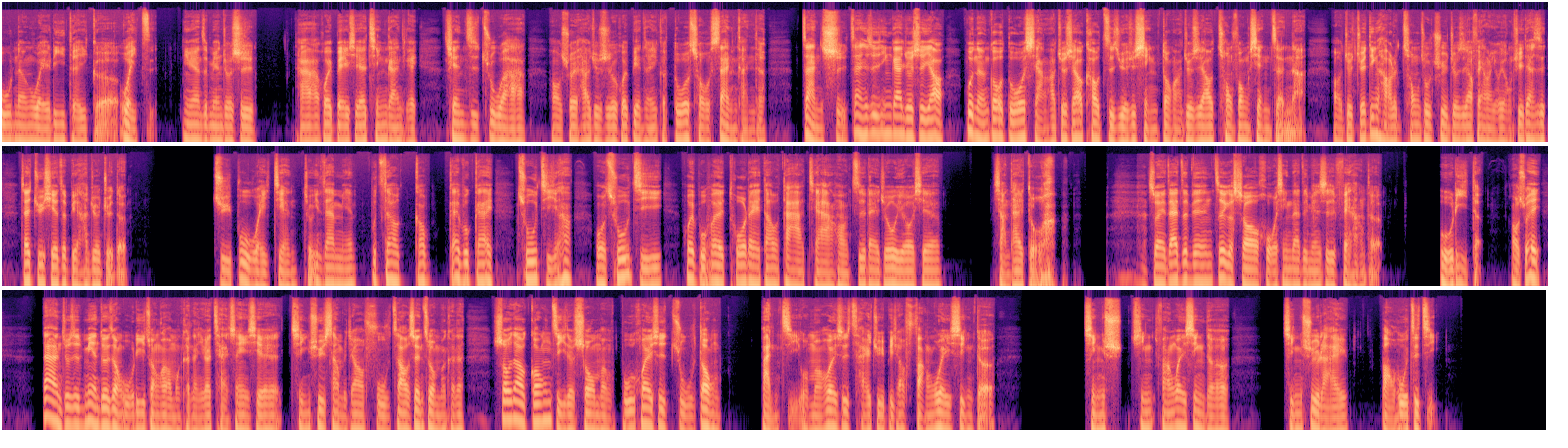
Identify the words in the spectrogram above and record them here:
无能为力的一个位置，因为这边就是他会被一些情感给牵制住啊，哦，所以他就是会变成一个多愁善感的。战士，战士应该就是要不能够多想啊，就是要靠直觉去行动啊，就是要冲锋陷阵啊，哦，就决定好了冲出去，就是要非常有勇气。但是在巨蟹这边，他就觉得举步维艰，就一直在面不知道该该不该出击啊，我出击会不会拖累到大家哈之类，就有些想太多。所以在这边这个时候，火星在这边是非常的无力的哦，所以。但就是面对这种无力状况，我们可能也会产生一些情绪上比较浮躁，甚至我们可能受到攻击的时候，我们不会是主动反击，我们会是采取比较防卫性的情绪、情防卫性的情绪来保护自己。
